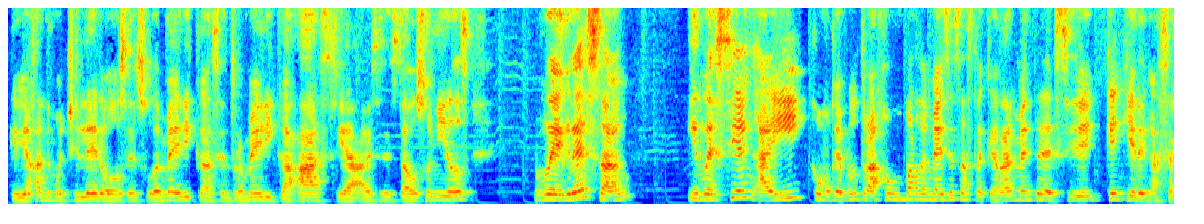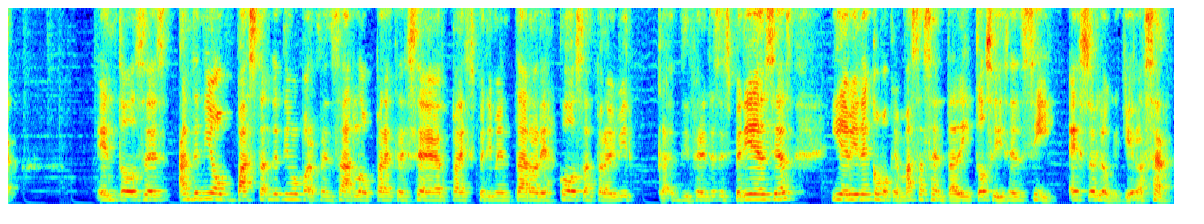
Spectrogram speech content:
que viajan de mochileros en Sudamérica, Centroamérica, Asia, a veces Estados Unidos, regresan y recién ahí como que de pronto trabajan un par de meses hasta que realmente deciden qué quieren hacer. Entonces han tenido bastante tiempo para pensarlo, para crecer, para experimentar varias cosas, para vivir diferentes experiencias y ahí vienen como que más asentaditos y dicen, sí, eso es lo que quiero hacer,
